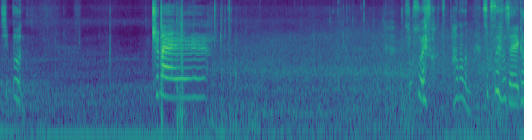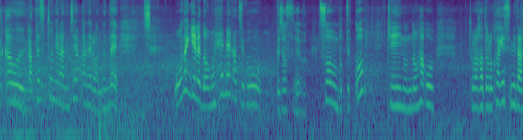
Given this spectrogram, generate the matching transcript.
10분 출발. 숙소에서 하나도 없- 숙소에서 제일 가까운 라테스톤이라는 체육관에 왔는데 오는 길에 너무 헤매가지고 늦었어요. 수업은 못 듣고 개인 운동하고 돌아가도록 하겠습니다.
